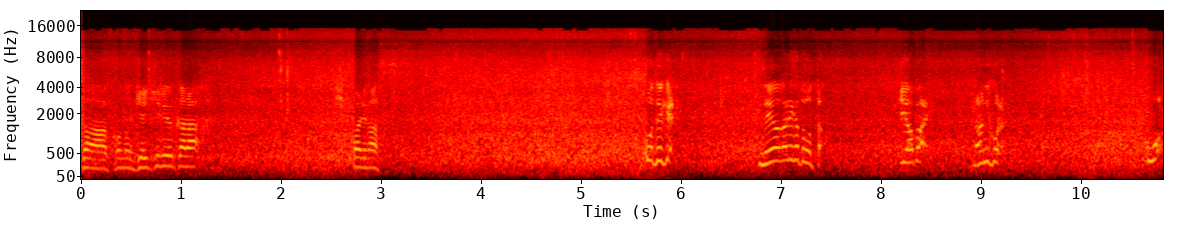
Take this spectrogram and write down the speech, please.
さあこの激流から引っ張ります。おでけ。え値上がりかと思った。やばい。何これ。うわ。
